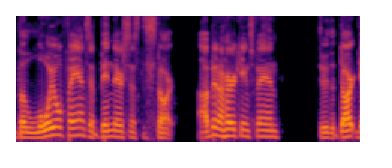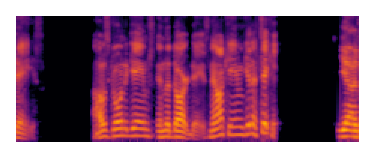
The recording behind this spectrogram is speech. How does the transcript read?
the, loyal fans have been there since the start. I've been a Hurricanes fan through the dark days. I was going to games in the dark days. Now I can't even get a ticket. Yeah,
